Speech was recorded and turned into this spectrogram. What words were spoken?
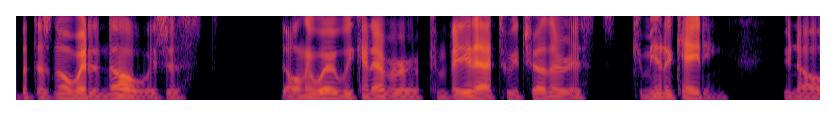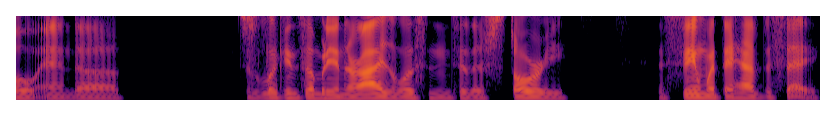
but there's no way to know. It's just the only way we can ever convey that to each other is communicating, you know, and uh, just looking somebody in their eyes and listening to their story and seeing what they have to say,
